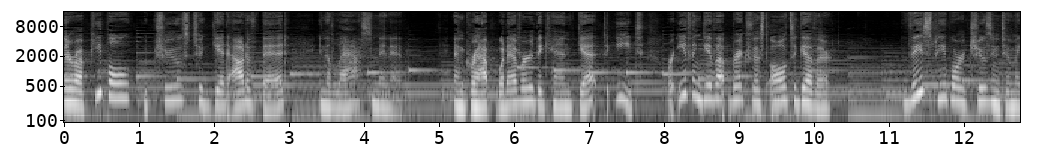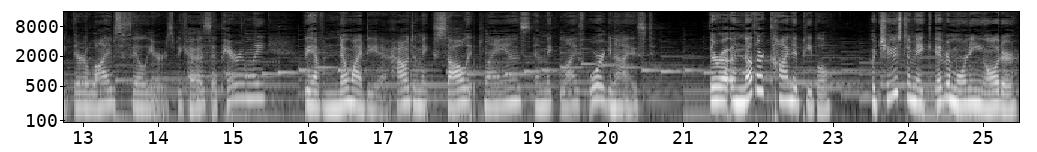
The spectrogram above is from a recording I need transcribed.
There are people who choose to get out of bed in the last minute and grab whatever they can get to eat or even give up breakfast altogether these people are choosing to make their lives failures because apparently they have no idea how to make solid plans and make life organized. There are another kind of people who choose to make every morning in order.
